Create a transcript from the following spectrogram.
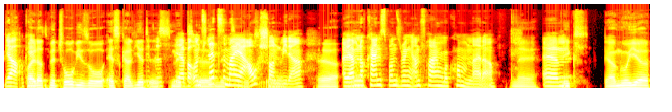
ja, okay. Weil das mit Tobi so eskaliert Das ist. mit, ja, bei uns äh, letzte Mal ja auch schon äh, wieder. Ja, Aber wir haben noch keine Sponsoring-Anfragen bekommen, leider. Nee, Ähm, nix. Wir haben nur hier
